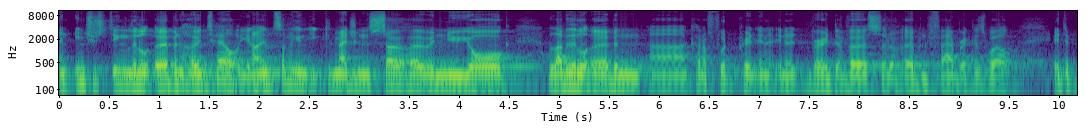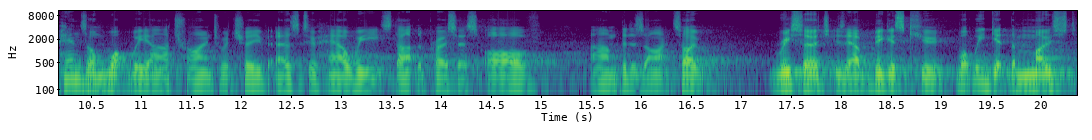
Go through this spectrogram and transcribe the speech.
an interesting little urban hotel? You know, something you can imagine in Soho in New York, lovely little urban uh, kind of footprint in a, in a very diverse sort of urban fabric as well. It depends on what we are trying to achieve as to how we start the process of um, the design. So, research is our biggest cue. What we get the most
